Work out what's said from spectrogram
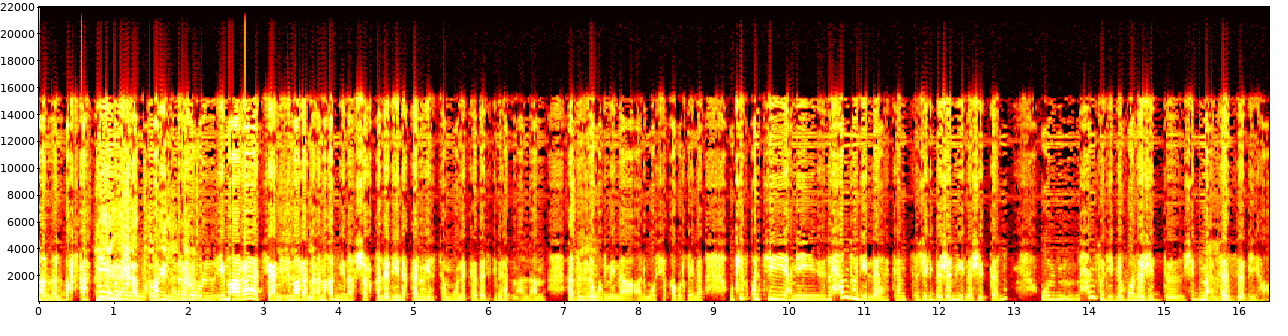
والبحرين لائحة طويلة، وقطر نعم. والإمارات يعني إمارات نعم. أنغام من الشرق الذين كانوا يهتمون كذلك بهذا هذا. اللون من الموسيقى والغناء. وكيف قلتي يعني الحمد لله كانت تجربة جميلة جدا. والحمد لله وأنا جد جد معتزه بها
